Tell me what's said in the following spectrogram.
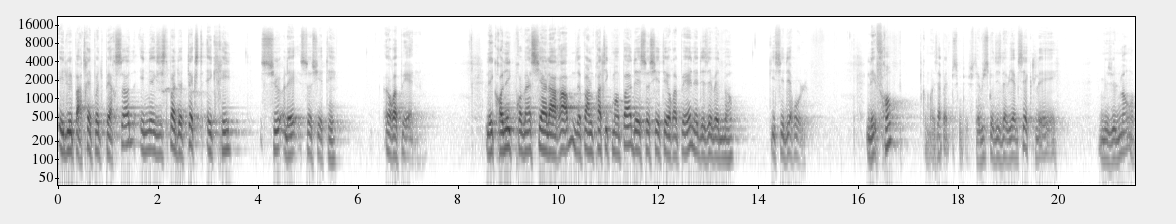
et par très peu de personnes, il n'existe pas de texte écrit sur les sociétés européennes. Les chroniques provinciales arabes ne parlent pratiquement pas des sociétés européennes et des événements qui s'y déroulent. Les francs comment on les appelle, parce que jusqu'au XIXe siècle, les musulmans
